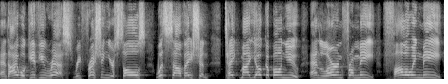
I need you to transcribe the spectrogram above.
and I will give you rest, refreshing your souls with salvation. Take my yoke upon you and learn from me, following me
